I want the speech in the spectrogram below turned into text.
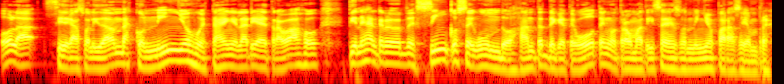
Hola, si de casualidad andas con niños o estás en el área de trabajo, tienes alrededor de 5 segundos antes de que te voten o traumatices a esos niños para siempre.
